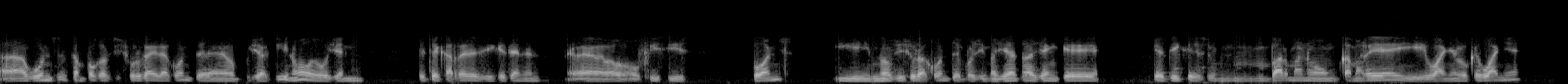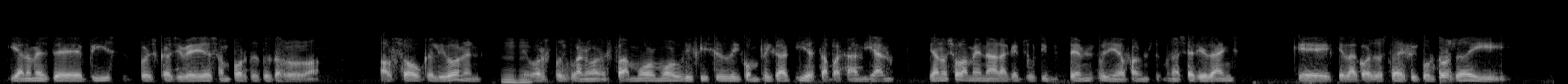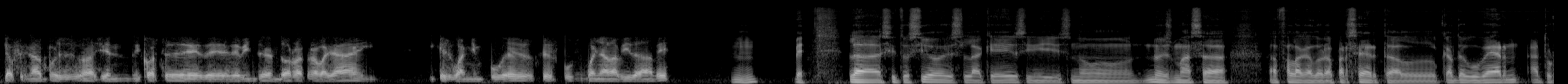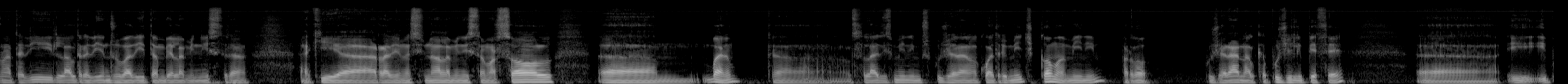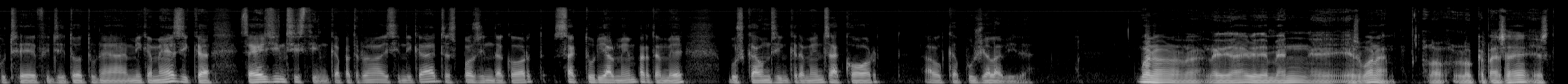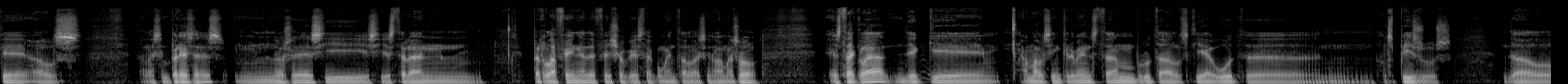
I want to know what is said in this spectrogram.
alguns tampoc els surt gaire a compte pujar aquí, no? O gent que té carreres i que tenen eh, oficis bons i no els surt a compte. Pues imagina't la gent que, que et dic que és un barman o un camarer i guanya el que guanya i a només de pis pues, quasi bé ja s'emporta tot el, el sou que li donen. Uh mhm. -huh. Llavors, pues, bueno, es fa molt, molt difícil i complicat i està passant. Ja, ja no solament ara, aquests últims temps, pues, ja fa una sèrie d'anys que, que la cosa està dificultosa i, i al final pues, a la gent li costa de, de, de vindre a Andorra a treballar i, i que es guanyin poder, que es puguin guanyar la vida bé. Mm -hmm. Bé, la situació és la que és i no, no és massa afalagadora. Per cert, el cap de govern ha tornat a dir, l'altre dia ens ho va dir també la ministra aquí a Ràdio Nacional, la ministra Marsol, eh, bueno, que els salaris mínims pujaran al 4,5, com a mínim, perdó, pujaran el que pugi l'IPC, eh, i, i potser fins i tot una mica més, i que segueix insistint que patronal i sindicats es posin d'acord sectorialment per també buscar uns increments acord al que puja la vida. Bueno, la, la idea, evidentment, eh, és bona. El que passa és que els, les empreses no sé si, si estaran per la feina de fer això que està comentant la senyora Massol. Està clar de que amb els increments tan brutals que hi ha hagut eh, dels pisos, del,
